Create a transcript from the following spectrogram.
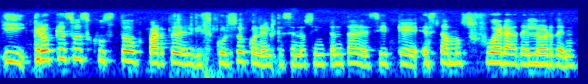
Y creo que eso es justo parte del discurso con el que se nos intenta decir que estamos fuera del orden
